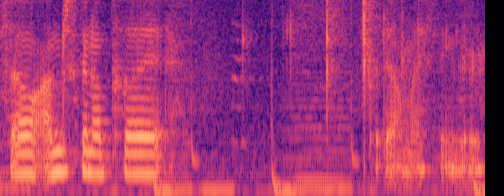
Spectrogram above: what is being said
So I'm just gonna put put on my finger.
